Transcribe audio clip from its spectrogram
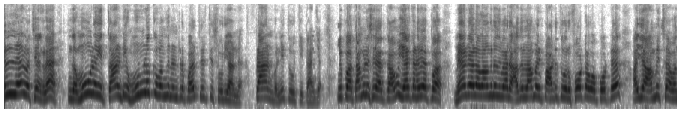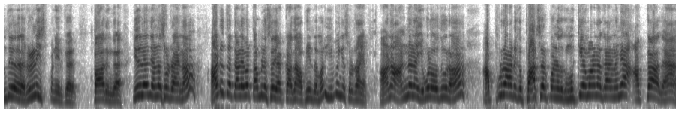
இல்லைன்னு வச்சுக்கங்களேன் இந்த மூணையும் தாண்டி முன்னுக்கு வந்து நின்றுப்பார் திருச்சி சூர்யா அண்ணன். பிளான் பண்ணி தூக்கிட்டாங்க. இப்போ தமிழிசை அக்காவும் ஏற்கனவே இப்போ மேடையில் வாங்கினது வேறு. அது இல்லாமல் இப்போ அடுத்து ஒரு ஃபோட்டோவை போட்டு ஐயா அமித்ஷா வந்து ரிலீஸ் பண்ணியிருக்காரு. பாருங்க. இதுலேருந்து என்ன சொல்கிறாங்கன்னா அடுத்த தலைவர் தமிழிசை அக்கா தான் அப்படின்ற மாதிரி இவங்க சொல்கிறாங்க ஆனால் அண்ணனை இவ்வளோ தூரம் அப்ராடுக்கு பார்சல் பண்ணதுக்கு முக்கியமான காரணமே அக்கா தான்.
